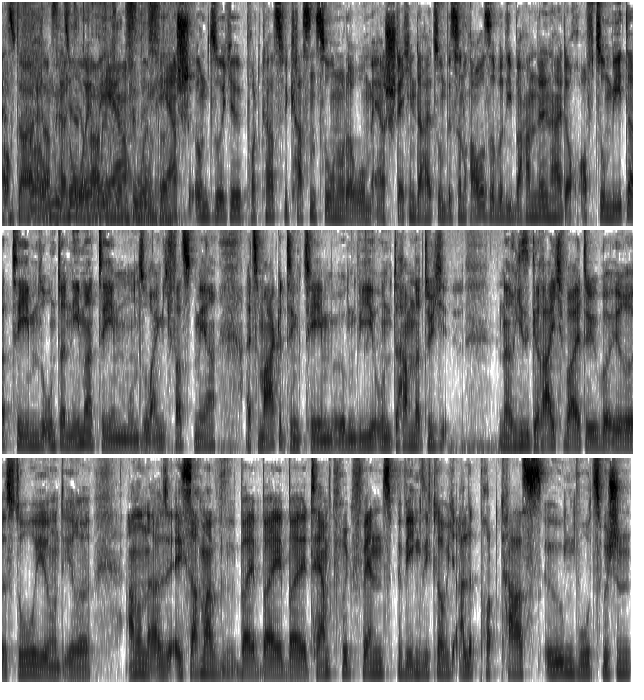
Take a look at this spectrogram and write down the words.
auch da, Aber da um- vielleicht der OMR, OMR und solche Podcasts wie Kassenzone oder OMR stechen da halt so ein bisschen raus, aber die behandeln halt auch oft so Metathemen, so Unternehmerthemen und so eigentlich fast mehr als Marketingthemen irgendwie und haben natürlich eine riesige Reichweite über ihre Historie und ihre anderen, also ich sag mal, bei, bei, bei Termfrequenz bewegen sich, glaube ich, alle Podcasts irgendwo zwischen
